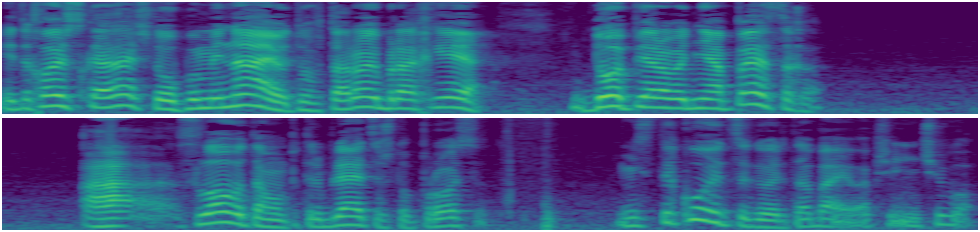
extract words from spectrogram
и ты хочешь сказать, что упоминают во второй брахе до первого дня Песаха, а слово там употребляется, что просят. Не стыкуется, говорит Абай, вообще ничего.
